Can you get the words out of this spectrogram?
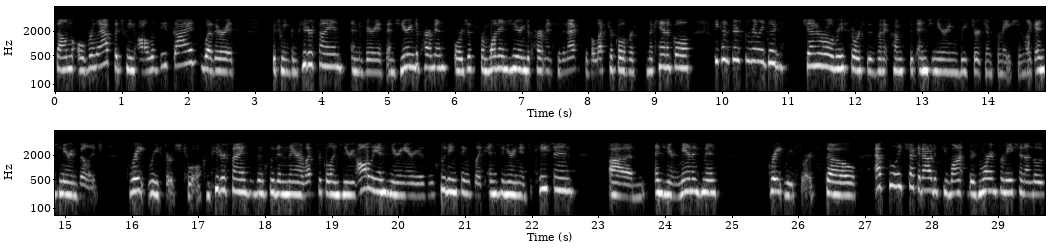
some overlap between all of these guides, whether it's between computer science and various engineering departments, or just from one engineering department to the next of electrical versus mechanical, because there's some really good general resources when it comes to engineering research information, like Engineering Village great research tool. Computer science is included in there, electrical engineering, all the engineering areas, including things like engineering education, um, engineering management, great resource. So absolutely check it out if you want. There's more information on those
